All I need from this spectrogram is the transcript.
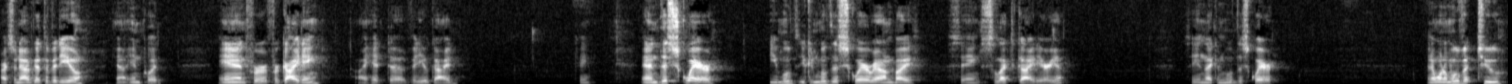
right, so now I've got the video uh, input, and for for guiding, I hit uh, Video Guide. Okay, and this square, you move. You can move this square around by saying Select Guide Area. See, and I can move the square. And I want to move it to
